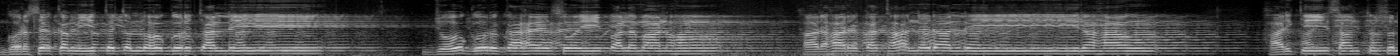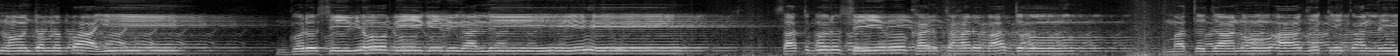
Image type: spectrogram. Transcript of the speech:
ਗੁਰ ਸਿੱਖ ਮੀਤ ਚੱਲੋ ਗੁਰ ਚਾਲੀ। ਜੋ ਗੁਰ ਕਹੈ ਸੋਈ ਭਲ ਮਾਨਹੁ ਹਰ ਹਰ ਕਥਾ ਨਿਰਾਲੀ ਰਹਾਉ। ਹਰ ਕੀ ਸੰਤ ਸੁਨੋ ਜਨ ਭਾਈ। ਗੁਰ ਸੇਵਿਓ ਬੀਗ ਵਿਗਾਲੀ ਸਤਗੁਰ ਸੇਵ ਖਰਚ ਹਰ ਬਾਧੋ ਮਤ ਜਾਣੋ ਆਜ ਕੇ ਕਾਲੀ।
